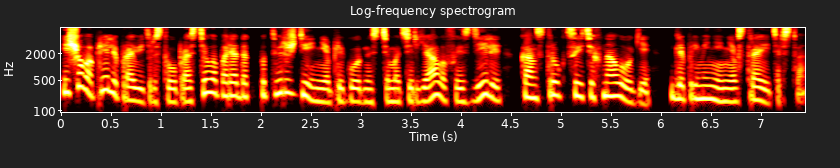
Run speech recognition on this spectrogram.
Еще в апреле правительство упростило порядок подтверждения пригодности материалов, изделий, конструкций и технологий для применения в строительстве.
